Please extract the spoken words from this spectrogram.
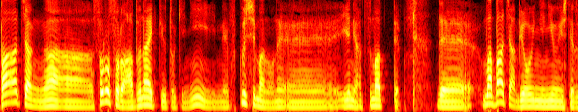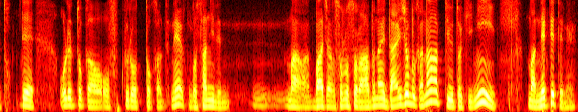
ばあちゃんがそろそろ危ないっていう時にね、福島のね、えー家に集まって、で、まあばあちゃんは病院に入院してると。で、俺とかお袋とかでね、こう3人で、まあばあちゃんそろそろ危ない大丈夫かなっていう時に、まあ寝ててね、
